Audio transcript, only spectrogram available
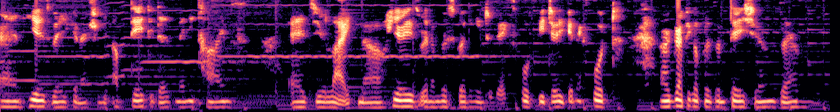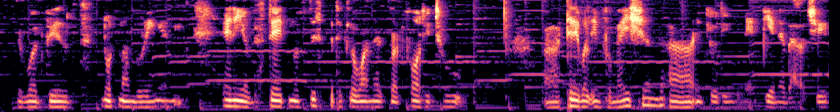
And here's where you can actually update it as many times as you like. Now here is when I'm just getting into the export feature. You can export uh, graphical presentations and the word fields note numbering and any of the statements. This particular one has got 42 uh, table information uh, including the P&L balance sheet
